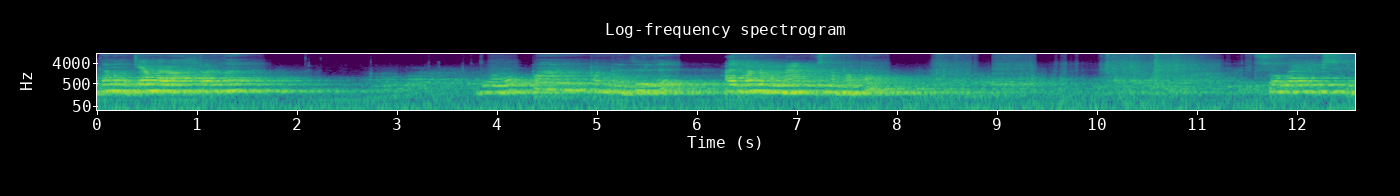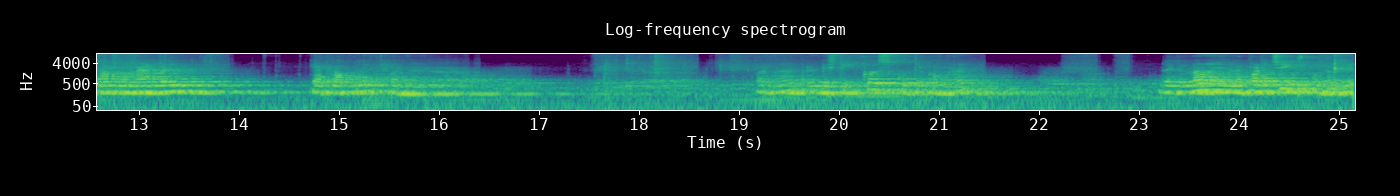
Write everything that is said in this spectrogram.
இதான் நம்ம கேமரா பாருங்க. இது ஓப்பன் பண்ணுறது அது மாதிரி நம்ம மேக்ஸ்லாம் பார்ப்போம். ஸோ கைஸ் இதான் நம்ம மேனுவல் கேட்லாக்கு பாருங்க பாருங்க ரெண்டு ஸ்டிக்கர்ஸ் கொடுத்துருக்காங்க. இந்த இதெல்லாம் இதில் படித்து யூஸ் பண்ணுறது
